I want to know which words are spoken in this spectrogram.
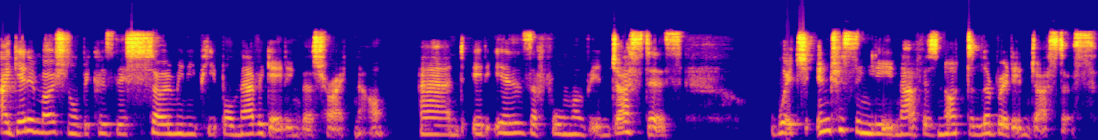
I get emotional because there's so many people navigating this right now. And it is a form of injustice which interestingly enough is not deliberate injustice.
